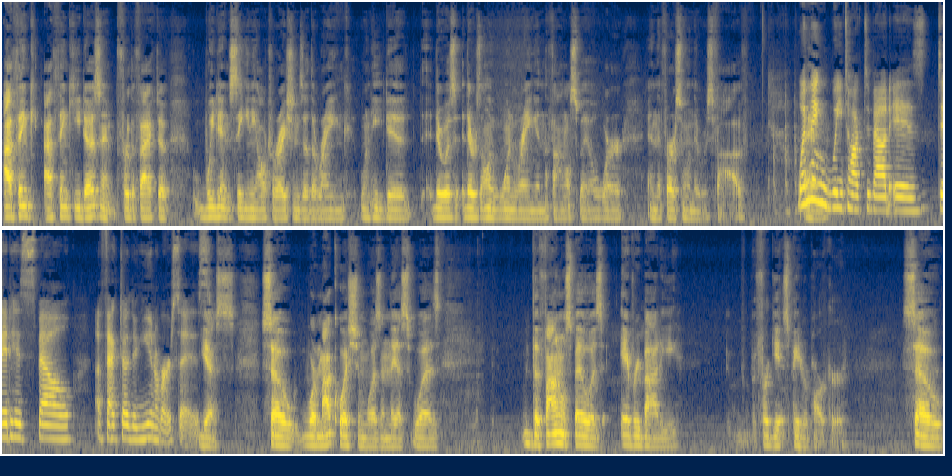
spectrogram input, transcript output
I think I think he doesn't for the fact of we didn't see any alterations of the ring when he did. There was there was only one ring in the final spell, where in the first one there was five. One And- thing we talked about is did his spell affect other universes? Yes. So where my question was in this was the final spell is everybody forgets Peter Parker. So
